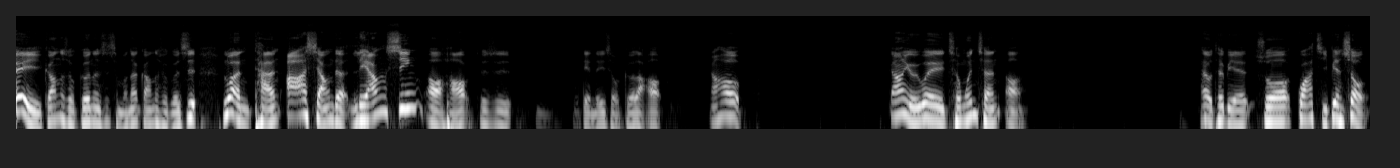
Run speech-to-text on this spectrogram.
嘿，刚刚那首歌呢是什么呢？刚刚那首歌是乱弹阿翔的《良心》哦。好，就是嗯，我点的一首歌了哦。然后刚刚有一位陈文成哦，还有特别说瓜吉变瘦。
